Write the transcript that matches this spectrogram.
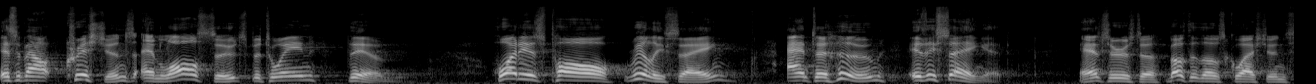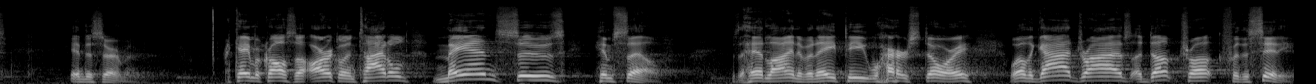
It's about Christians and lawsuits between them. What is Paul really saying, and to whom is he saying it? Answers to both of those questions in the sermon. I came across an article entitled Man Sues Himself. It's the headline of an AP Wire story well, the guy drives a dump truck for the city.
